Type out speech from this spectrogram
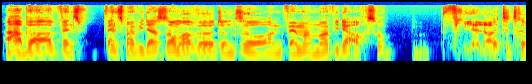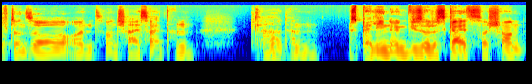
Aber wenn es mal wieder Sommer wird und so und wenn man mal wieder auch so viele Leute trifft und so und so ein Scheiß halt, dann, klar, dann ist Berlin irgendwie so das Geilste schon.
